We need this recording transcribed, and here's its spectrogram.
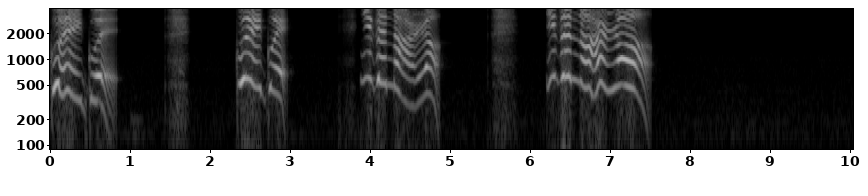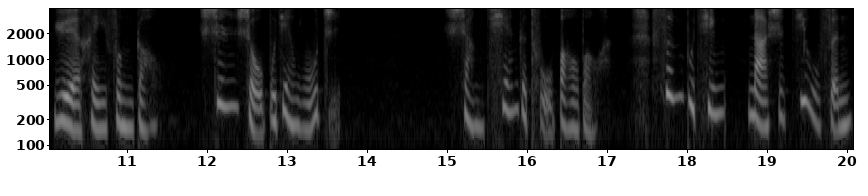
贵贵，贵贵，你在哪儿啊？你在哪儿啊？月黑风高，伸手不见五指。上千个土包包啊，分不清哪是旧坟，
